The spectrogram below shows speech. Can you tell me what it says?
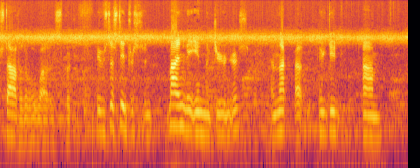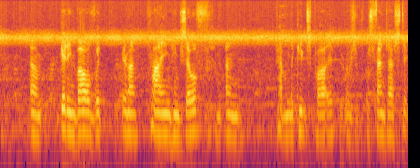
started all those, but he was just interested mainly in the juniors and that, but he did um, um, get involved with, you know, playing himself and having the kids play. It was, it was fantastic.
